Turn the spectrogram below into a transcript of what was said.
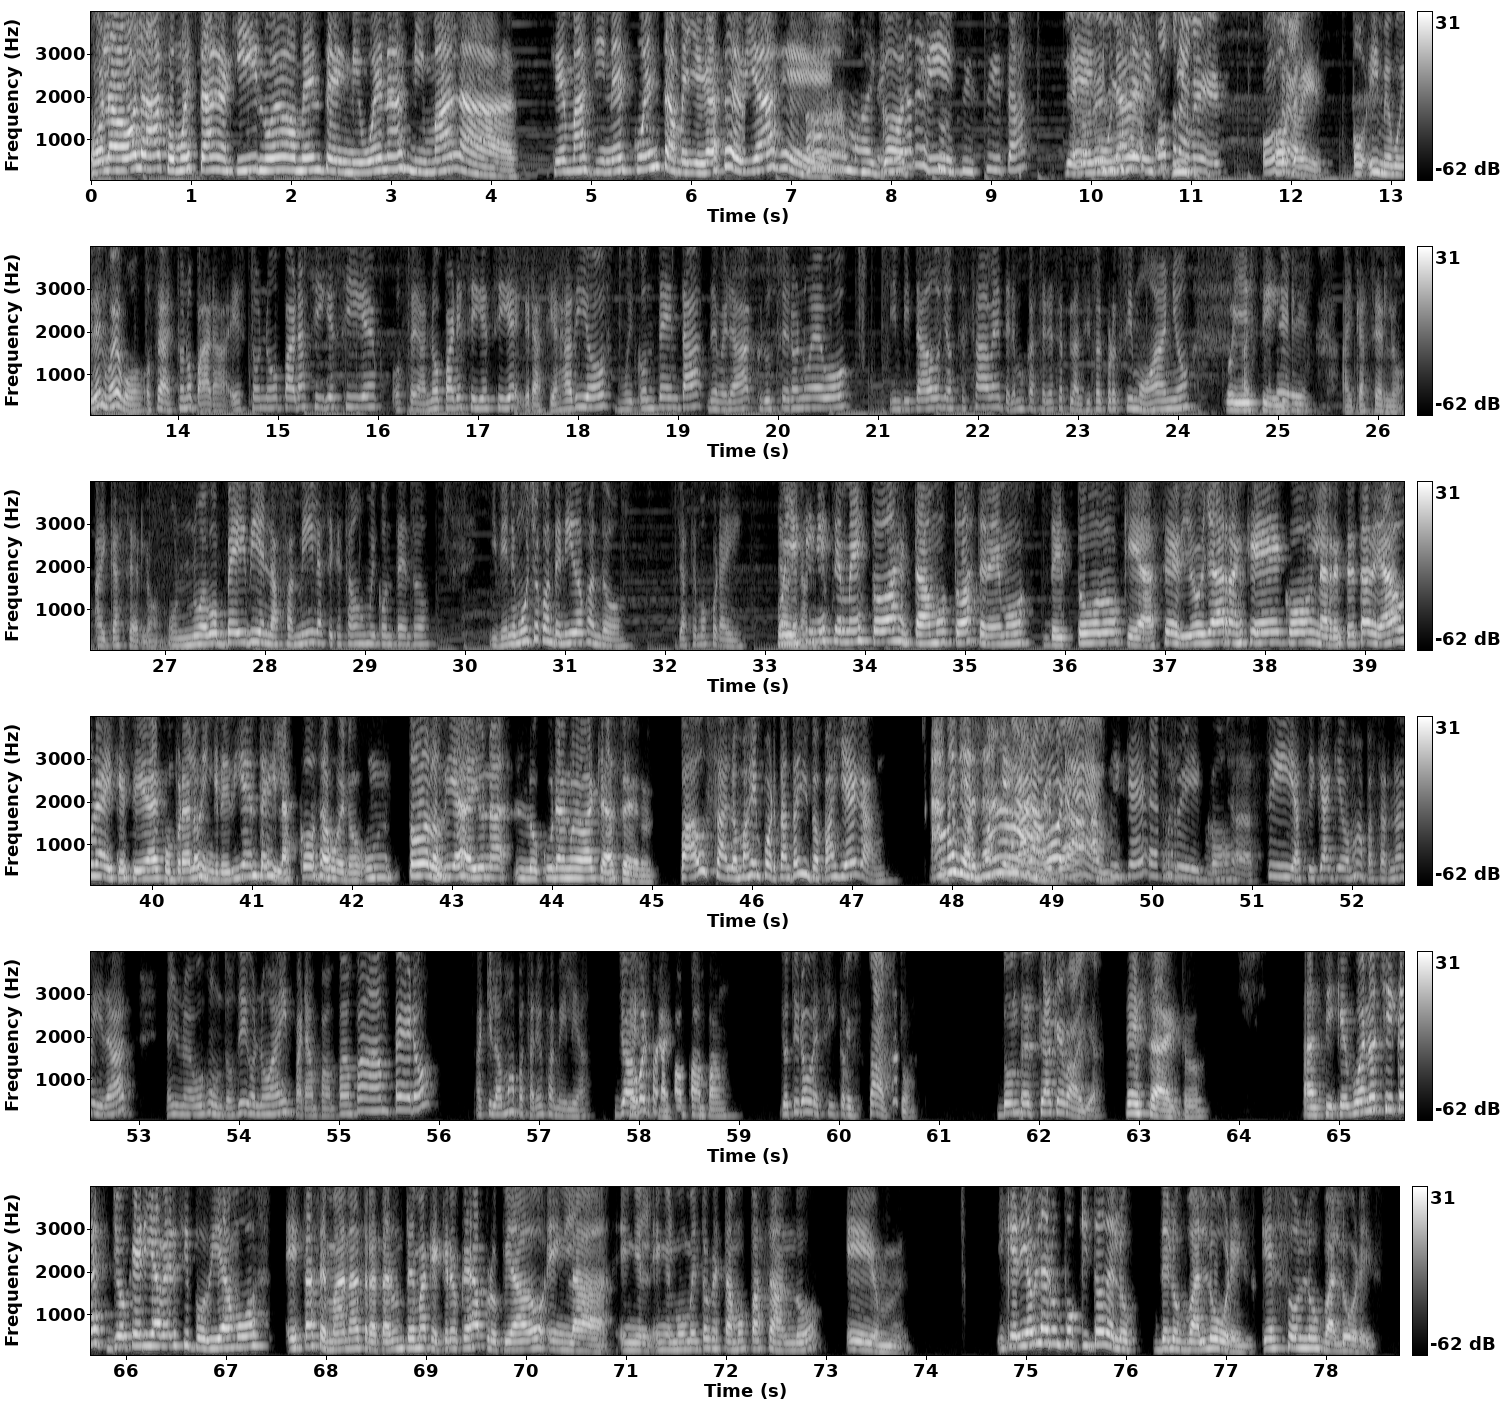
Hola, hola, ¿cómo están aquí nuevamente Ni Buenas Ni Malas? ¿Qué más, Ginette? Cuéntame, llegaste de viaje. Oh my En God, una de sí. sus visitas. Llegó en de una viaje de mis- otra mis- vez, otra, otra- vez. Oh, y me voy de nuevo, o sea, esto no para, esto no para, sigue, sigue, o sea, no pare, sigue, sigue, gracias a Dios, muy contenta, de verdad, crucero nuevo, invitados, ya usted sabe, tenemos que hacer ese plancito el próximo año, Oye, así sí. que hay que hacerlo, hay que hacerlo, un nuevo baby en la familia, así que estamos muy contentos, y viene mucho contenido cuando ya estemos por ahí. Oye, es que en este mes todas estamos, todas tenemos de todo que hacer. Yo ya arranqué con la receta de Aura y que siga de comprar los ingredientes y las cosas. Bueno, un, todos los días hay una locura nueva que hacer. Pausa, lo más importante, mis papás llegan. ¡Ah, por verdad! llegar ahora, así que Qué rico. sí, así que aquí vamos a pasar Navidad, Año Nuevo juntos. Digo, no hay param pam pam pam, pero aquí lo vamos a pasar en familia. Yo hago el param pam pam pam. Yo tiro besitos. Exacto. Donde sea que vayas. Exacto. Así que bueno, chicas, yo quería ver si podíamos esta semana tratar un tema que creo que es apropiado en la, en el, en el momento que estamos pasando. em, y quería hablar un poquito de los, de los valores. ¿Qué son los valores?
